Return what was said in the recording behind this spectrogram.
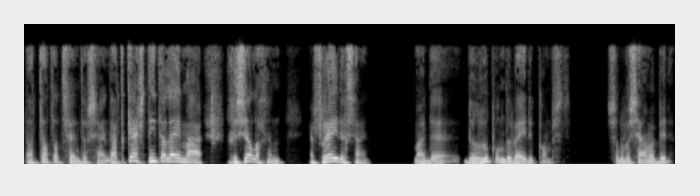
Laat dat Adventig zijn. Laat kerst niet alleen maar gezellig en, vredig zijn, maar de, de roep om de wederkomst. Zullen we samen bidden?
